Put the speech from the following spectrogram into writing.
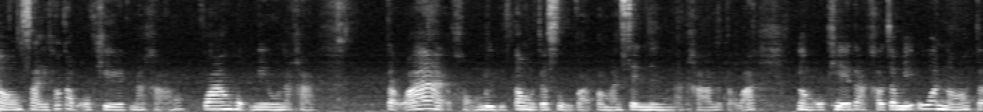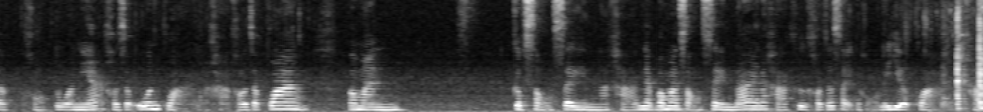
น้องใส่เท่ากับโอเคสนะคะ กว้าง 6 นิ้วนะคะ แต่ว่าของลุยวิตตองจะสูงกว่าประมาณเซนหนึ่งนะคะ แต่ว่าอย่างโอเคอะเขาจะไม่อ้วนเนาะ แต่ของตัวเนี้ยเขาจะอ้วนกว่านะคะ เขาจะกว้างประมาณเกือบ2เซนนะคะเนี่ยประมาณ2เซนได้นะคะ คือเขาจะใส่ของได้เยอะกว่านะคะ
